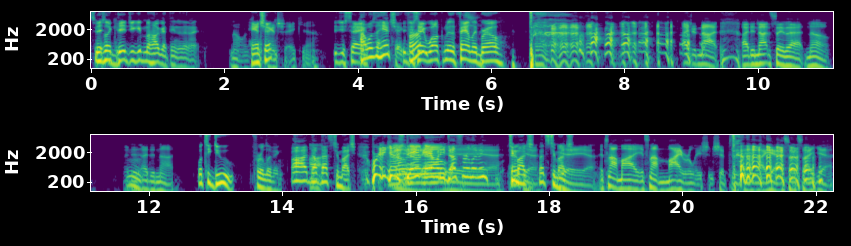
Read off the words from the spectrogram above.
Seems did, like did you give him a hug at the end of the night? No, it was Handshake? Handshake, yeah. Did you say? how was the handshake? Did you say welcome to the family, bro? I did not. I did not say that. No, I did. Hmm. I did not. What's he do for a living? Uh, no, that's too much. We're gonna give No, his no, name and what he no. does for a living. yeah, yeah. Too much. yeah. That's too much. Yeah, yeah, yeah. It's not my. It's not my relationship to. Be like, yeah, so it's like yeah,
